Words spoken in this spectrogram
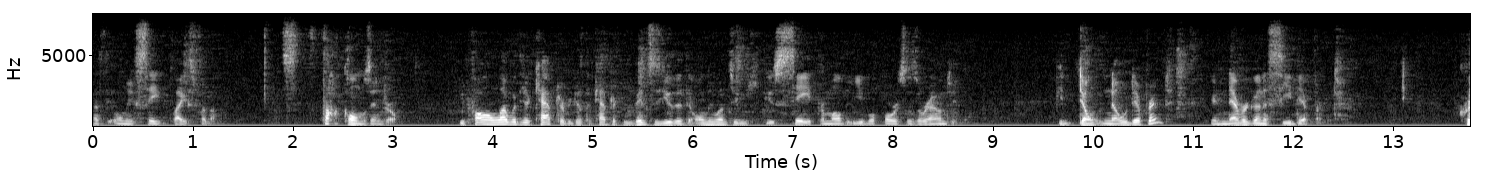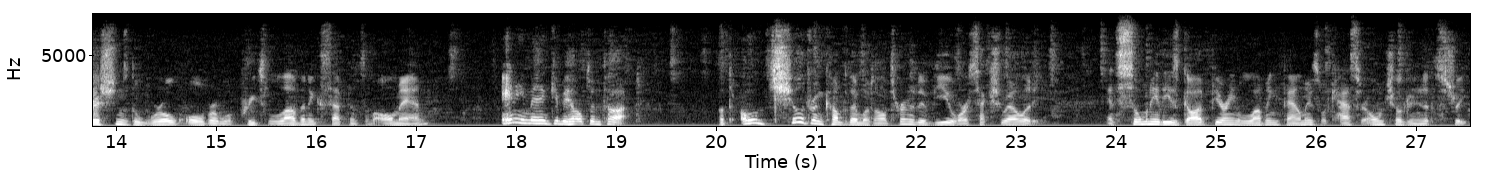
That's the only safe place for them. It's Stockholm Syndrome. You fall in love with your captor because the captor convinces you that the only ones who can keep you safe from all the evil forces around you. If you don't know different, you're never going to see different. Christians the world over will preach love and acceptance of all man, any man can be helped and taught. But their own children come to them with an alternative view or sexuality. And so many of these God fearing, loving families will cast their own children into the street.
